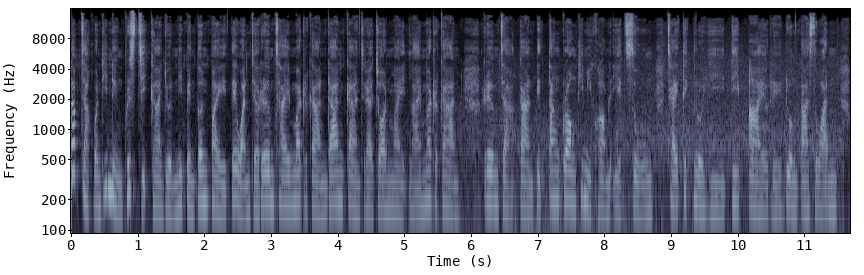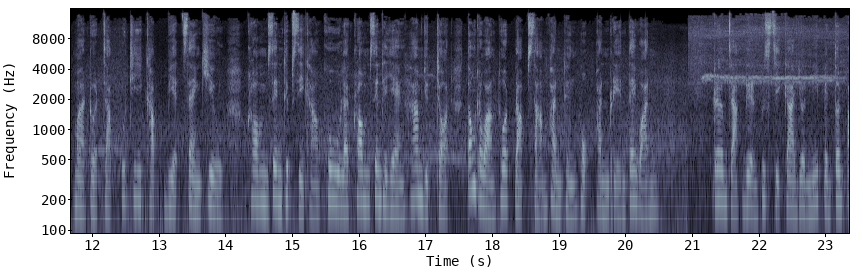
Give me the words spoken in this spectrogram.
นับจากวันที่ 1 พฤศจิกายนนี้เป็นต้นไป ไต้หวันจะเริ่มใช้มาตรการด้านการจราจรใหม่หลายมาตรการ เริ่มจากการติดตั้งกล้องที่มีความละเอียดสูง ใช้เทคโนโลยี Deep Eye หรือดวงตาสวรรค์มาตรวจจับผู้ที่ขับเบียดแซงคิว คล่อมเส้นทึบสีขาวคู่ และคล่อมเส้นทะแยงห้ามหยุดจอด ต้องระวังโทษปรับ 3,000 ถึง 6,000 เหรียญไต้หวัน เริ่มจากเดือนพฤศจิกายนนี้เป็นต้นไป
